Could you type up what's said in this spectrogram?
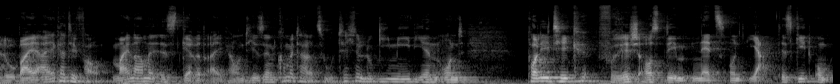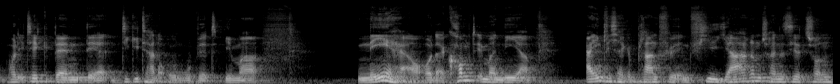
Hallo bei Eika TV. Mein Name ist Gerrit Eiker und hier sind Kommentare zu Technologie, Medien und Politik frisch aus dem Netz. Und ja, es geht um Politik, denn der digitale Euro wird immer näher oder kommt immer näher. Eigentlich ja geplant für in vier Jahren, scheint es jetzt schon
